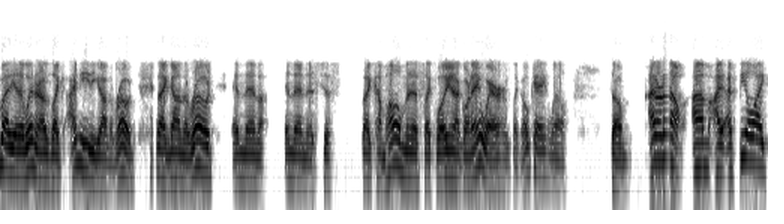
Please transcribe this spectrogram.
by the end of the winter, I was like, I need to get on the road. And I got on the road, and then and then it's just like come home, and it's like, well, you're not going anywhere. I was like, okay, well, so I don't know. Um, I, I feel like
